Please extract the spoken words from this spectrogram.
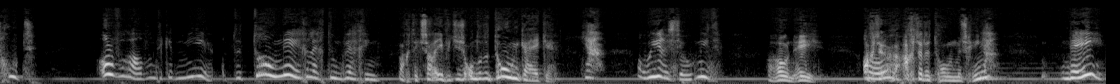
Goed. Overal, want ik heb hem hier op de troon neergelegd toen ik wegging. Wacht, ik zal eventjes onder de troon kijken. Ja, oh, hier is hij ook niet. Oh, nee. Achter, oh. achter de troon misschien? Ja, nee.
